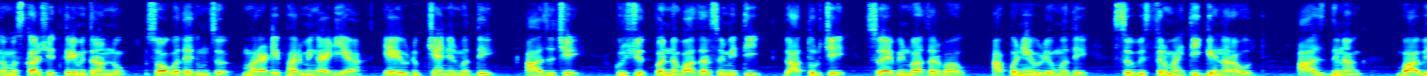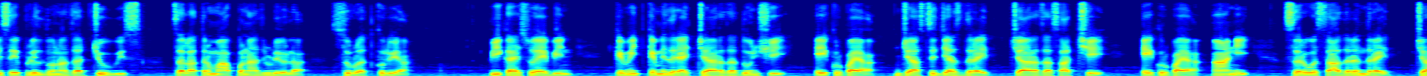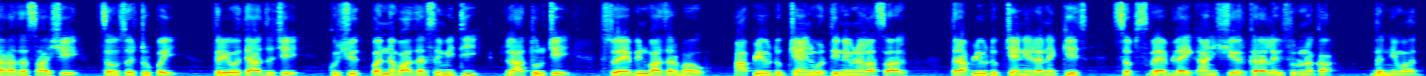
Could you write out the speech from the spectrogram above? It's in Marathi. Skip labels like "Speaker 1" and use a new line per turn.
नमस्कार शेतकरी मित्रांनो स्वागत आहे तुमचं मराठी फार्मिंग आयडिया या यूट्यूब चॅनेलमध्ये. आजचे कृषी उत्पन्न बाजार समिती लातूरचे सोयाबीन बाजारभाव आपण या व्हिडिओमध्ये सविस्तर माहिती घेणार आहोत. आज दिनांक बावीस एप्रिल दोन हजार चोवीस. चला तर मग आपण आज व्हिडिओला सुरुवात करूया. पीक आहे सोयाबीन कमीत कमी दर आहेत चार हजार दोनशे एक रुपया जास्तीत जास्त दर आहेत चार हजार सातशे एक रुपया आणि सर्वसाधारण दर आहेत चार हजार सहाशे चौसष्ट रुपये. तरी आजचे कृषी उत्पन्न बाजार समिती लातूरचे सोयाबीन बाजारभाव आपल्या यूट्यूब चॅनलवरती नवीन आला असाल तर आपल्या यूट्यूब चॅनेलला नक्कीच सबस्क्राईब लाईक आणि शेअर करायला विसरू नका. धन्यवाद.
